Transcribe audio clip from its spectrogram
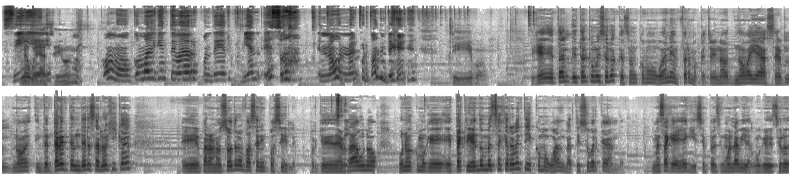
sí. ¿cómo? ¿Cómo alguien te va a responder bien eso? No, no hay por dónde. Sí, po. Es que es tal, es tal como dice el Oscar, son como buenos enfermos, ¿cachai? No, no vaya a hacer. No, intentar entender esa lógica eh, para nosotros va a ser imposible. Porque de Sí. verdad uno, uno como que está escribiendo un mensaje de repente y es como, weón, la estoy súper cagando. Un mensaje X, siempre es como en la vida. Como que si uno-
